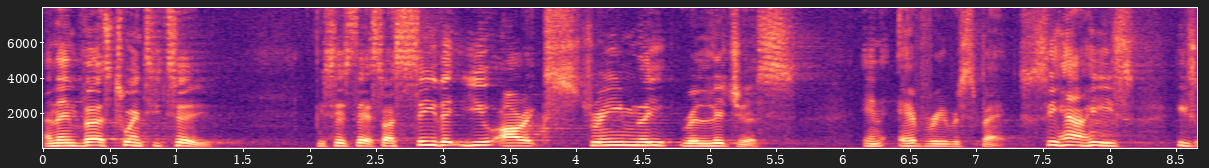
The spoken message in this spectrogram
And then, verse 22, he says this I see that you are extremely religious in every respect. See how he's, he's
